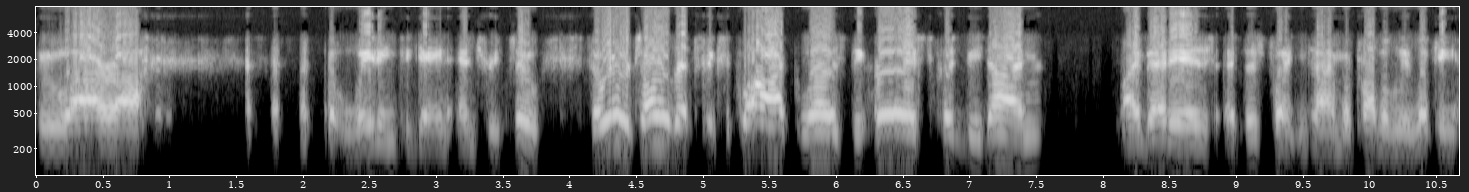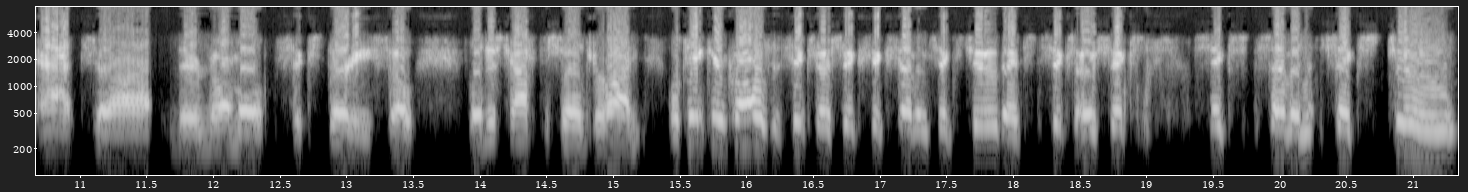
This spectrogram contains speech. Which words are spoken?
who are... Uh, waiting to gain entry too. So we were told that six o'clock was the earliest could be done. My bet is at this point in time we're probably looking at uh, their normal six thirty. So we'll just have to soldier on. We'll take your calls at six zero six six seven six two. That's six zero six six seven six two.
